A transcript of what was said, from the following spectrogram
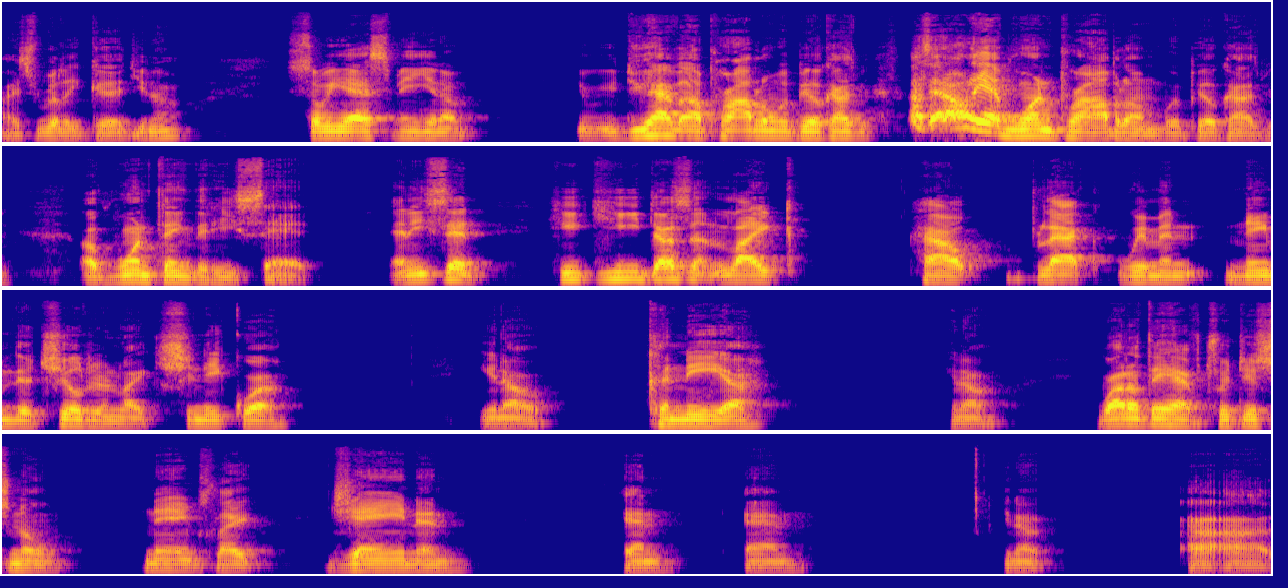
Uh, it's really good, you know? So he asked me, you know, do you have a problem with Bill Cosby? I said, I only have one problem with Bill Cosby of one thing that he said. And he said he he doesn't like how black women name their children like Shaniqua, you know, Kania, you know, why don't they have traditional names like Jane and and and you know, uh, uh,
